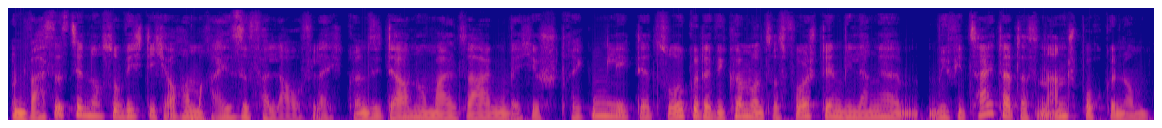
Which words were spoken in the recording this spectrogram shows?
Und was ist denn noch so wichtig auch im Reiseverlauf? Vielleicht können Sie da auch noch mal sagen, welche Strecken legt er zurück oder wie können wir uns das vorstellen? Wie lange, wie viel Zeit hat das in Anspruch genommen?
